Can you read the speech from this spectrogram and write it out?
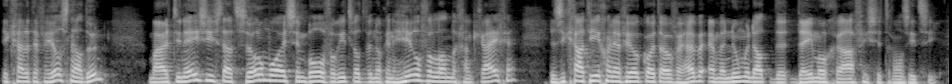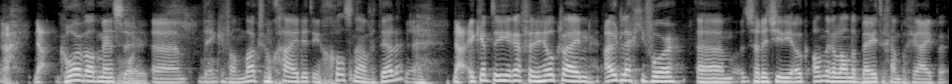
Ik ga het even heel snel doen. Maar Tunesië staat zo'n mooi symbool voor iets wat we nog in heel veel landen gaan krijgen. Dus ik ga het hier gewoon even heel kort over hebben. En we noemen dat de demografische transitie. Ah. Nou, ik hoor wat mensen ehm, denken van... Max, hoe ga je dit in godsnaam vertellen? Ja. Nou, ik heb er hier even een heel klein uitlegje voor. ehm, zodat jullie ook andere landen beter gaan begrijpen.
